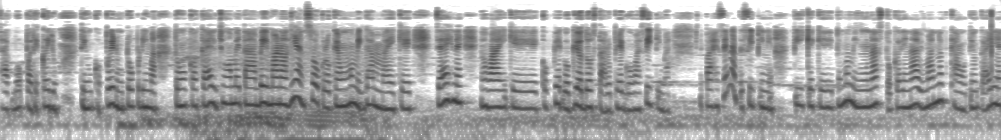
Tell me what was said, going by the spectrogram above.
શાક બપોરે કર્યું. તે હું પડ્યું ટોપડીમાં. તો હું કાલ જો અમે ત્યાં બે માણસ હ્યા છોકરો કે હું મમ્મી ગામમાં કે જાય ને, હવે કે કોક ભેગો ગયો દોસ્તારો ભેગો માં સિટીમાં. પાસે છે ને તે સિટીને. તી કે તો મમ્મી હું નાસ્તો કરીને આવી માં નથી ખાવું. ત્યાં કાલે ને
